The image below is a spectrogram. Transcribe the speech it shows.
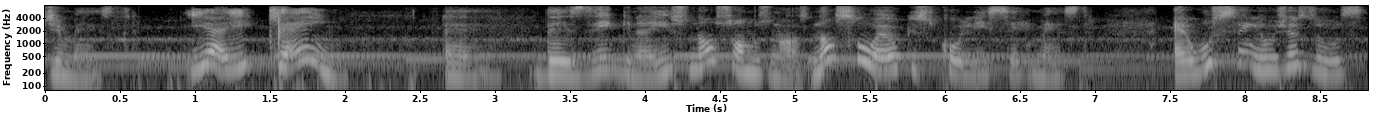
de mestre. E aí quem é, designa isso não somos nós, não sou eu que escolhi ser mestre, é o Senhor Jesus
